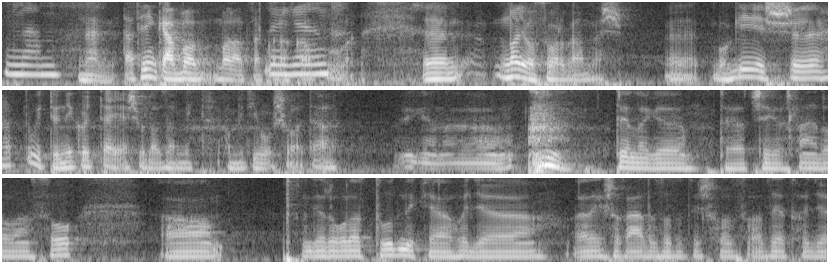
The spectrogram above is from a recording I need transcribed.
Nem. Nem. Tehát inkább a malacakon a kapuban. Nagyon szorgalmas Bogi, és hát úgy tűnik, hogy teljesül az, amit, amit jósoltál. Igen, tényleg tehetséges lányról van szó. Ugye róla tudni kell, hogy elég sok áldozatot is hoz azért, hogy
